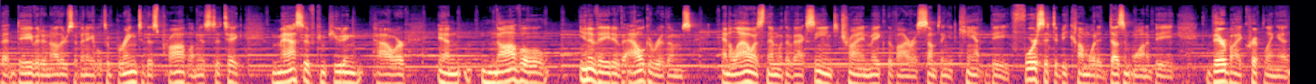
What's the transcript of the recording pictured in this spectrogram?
that David and others have been able to bring to this problem is to take massive computing power and novel, innovative algorithms and allow us then with a vaccine to try and make the virus something it can't be, force it to become what it doesn't want to be, thereby crippling it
